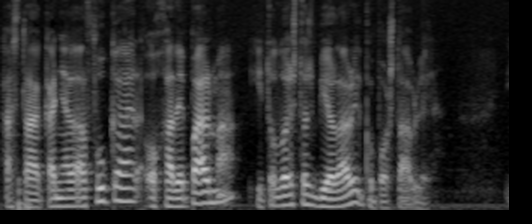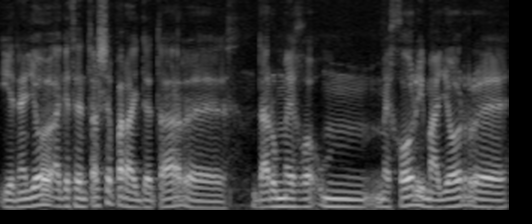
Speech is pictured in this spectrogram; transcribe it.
hasta caña de azúcar, hoja de palma y todo esto es biodegradable y compostable y en ello hay que centrarse para intentar eh, dar un mejor, y mayor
